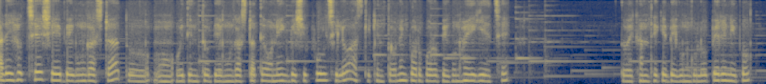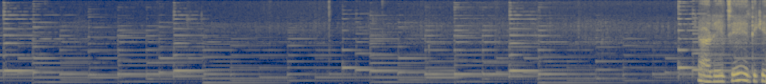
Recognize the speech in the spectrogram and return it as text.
আর এই হচ্ছে সেই বেগুন গাছটা। তো ওই দিন তো বেগুন গাছটাতে অনেক বেশি ফুল ছিল। আজকে কিন্তু অনেক বড় বড় বেগুন হয়ে গিয়েছে। তো এখান থেকে বেগুনগুলো পেরে নিব। আর এই যে এদিকে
